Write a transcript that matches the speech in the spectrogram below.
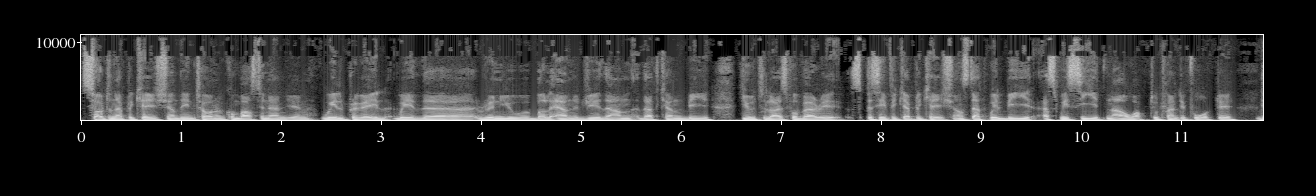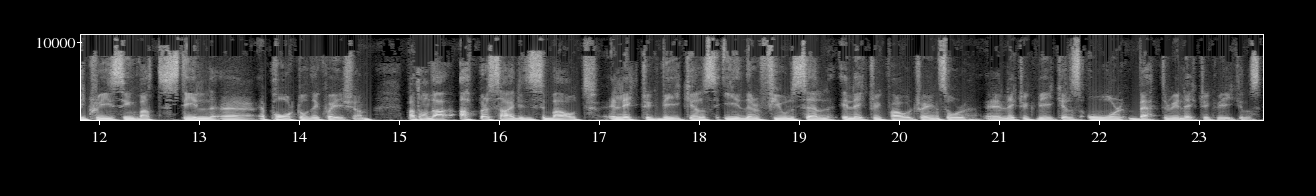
certain application, the internal combustion engine will prevail with uh, renewable energy then that can be utilized for very specific applications. That will be, as we see it now, up to 2040, decreasing, but still uh, a part of the equation. But on the upper side, it is about electric vehicles, either fuel cell electric powertrains or electric vehicles or battery electric vehicles.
